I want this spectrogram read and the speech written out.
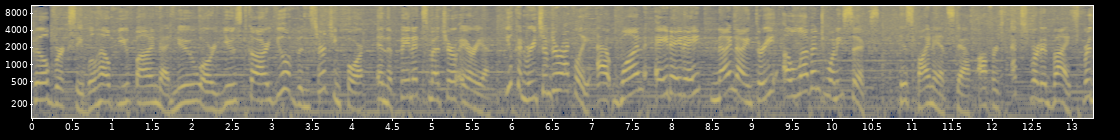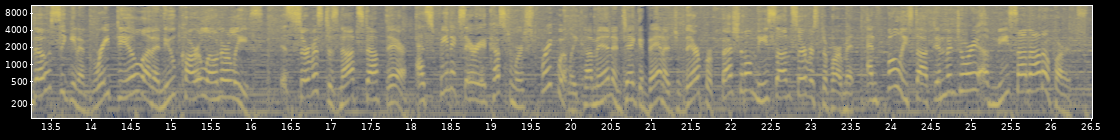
Bill Brixey will help you find that new or used car you have been searching for in the Phoenix metro area. You can reach him directly at 1 888 993 1126. His finance staff offers expert advice for those seeking a great deal on a new car loan or lease. This service does not stop there, as Phoenix area customers frequently come in and take advantage of their professional Nissan service department and fully stocked inventory of Nissan auto parts.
